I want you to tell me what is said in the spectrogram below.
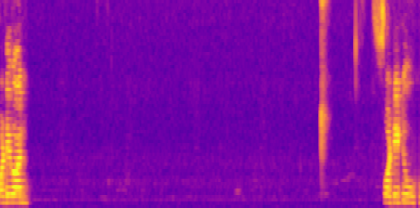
forty one. Forty two,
